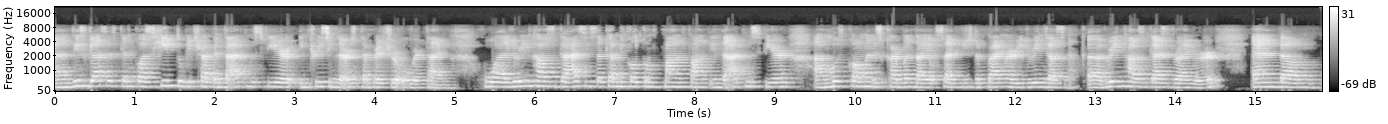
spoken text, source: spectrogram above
and these gases can cause heat to be trapped in the atmosphere, increasing the Earth's temperature over time. While greenhouse gas is a chemical compound found in the atmosphere, uh, most common is carbon dioxide, which is the primary greenhouse uh, greenhouse gas driver, and um,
